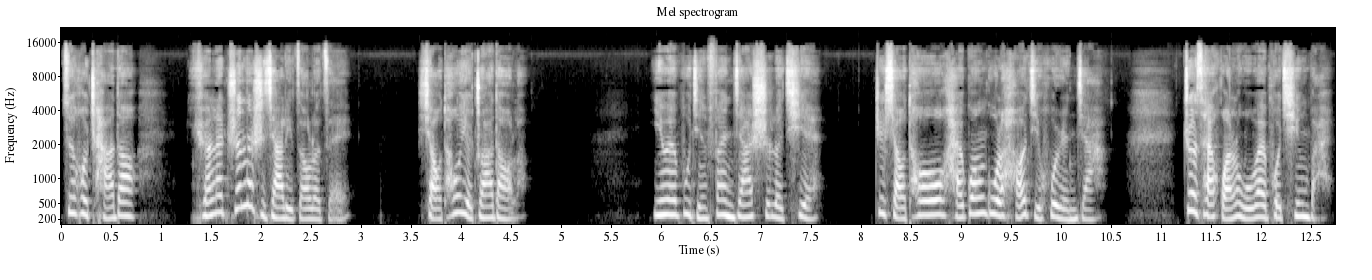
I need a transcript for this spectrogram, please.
最后查到，原来真的是家里遭了贼，小偷也抓到了。因为不仅范家失了窃，这小偷还光顾了好几户人家，这才还了我外婆清白。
